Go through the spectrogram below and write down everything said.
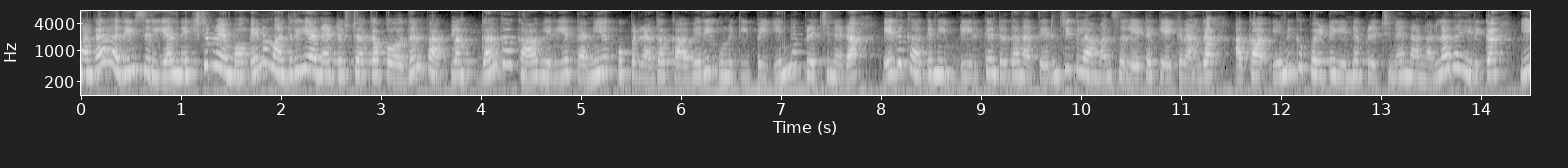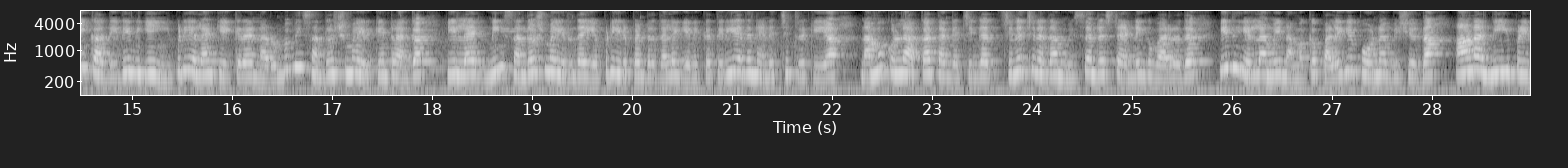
மகாநதி சீரியல் நெக்ஸ்ட் பிரேமோ என்ன மாதிரியான ட்விஸ்ட் ஆக்க போகுதுன்னு பார்க்கலாம். கங்கா காவேரியை தனியாக கூப்பிடுறாங்க. காவேரி உனக்கு இப்போ என்ன பிரச்சனைடா? எதுக்காக நீ இப்படி இருக்குன்றத நான் தெரிஞ்சுக்கலாமான்னு சொல்லிட்டு கேட்குறாங்க அக்கா எனக்கு போயிட்டு என்ன பிரச்சனை? நான் நல்லா தான் இருக்கேன் ஏன்க்கா திடீர்னு ஏன் இப்படியெல்லாம் கேட்குறேன் நான் ரொம்பவே சந்தோஷமா இருக்கேன்றாங்க. இல்லை நீ சந்தோஷமா இருந்தா எப்படி இருப்பேன்றதெல்லாம் எனக்கு தெரியாதுன்னு நினைச்சிட்டு இருக்கியா? நமக்குள்ள அக்கா தங்கச்சிங்க சின்ன சின்னதாக மிஸ் அண்டர்ஸ்டாண்டிங் வர்றது இது எல்லாமே நமக்கு பழகி போன விஷயம் தான் ஆனால் நீ இப்படி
